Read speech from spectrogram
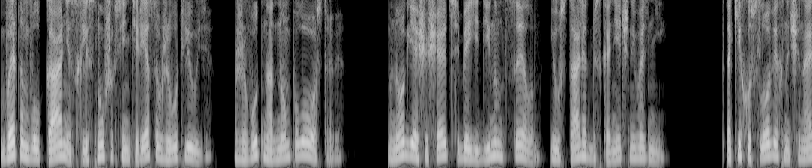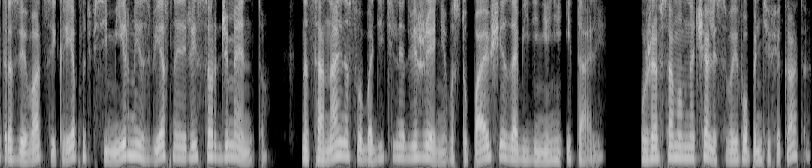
В этом вулкане схлестнувшихся интересов живут люди, живут на одном полуострове. Многие ощущают себя единым целым и устали от бесконечной возни. В таких условиях начинает развиваться и крепнуть всемирно известное ресорджименто – национально-освободительное движение, выступающее за объединение Италии. Уже в самом начале своего понтификата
